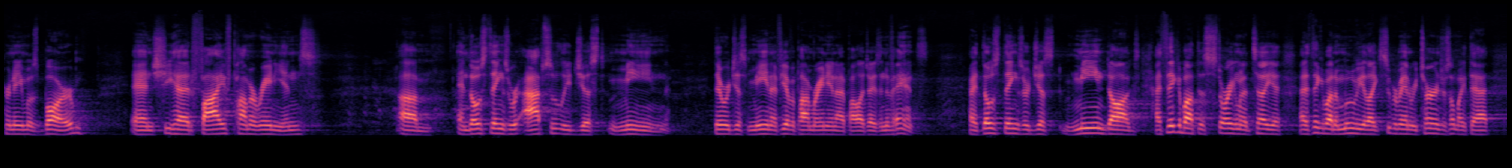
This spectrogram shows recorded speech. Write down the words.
her name was Barb, and she had five Pomeranians. Um, and those things were absolutely just mean. They were just mean. If you have a Pomeranian, I apologize in advance. Right, those things are just mean dogs. I think about this story I'm going to tell you, and I think about a movie like Superman Returns or something like that,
